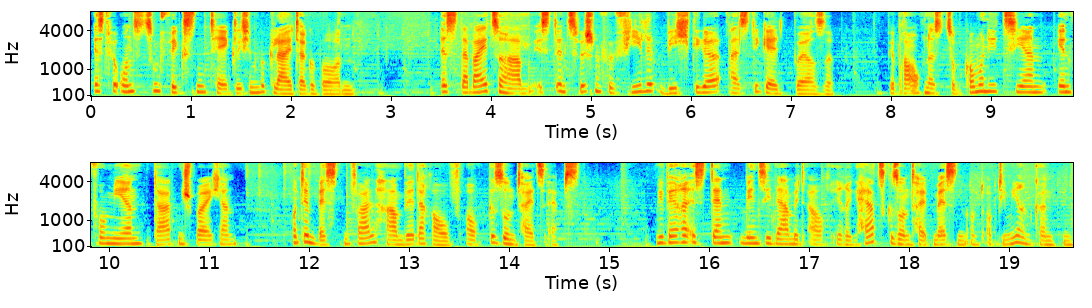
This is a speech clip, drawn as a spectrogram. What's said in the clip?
ist für uns zum fixen täglichen Begleiter geworden. Es dabei zu haben, ist inzwischen für viele wichtiger als die Geldbörse. Wir brauchen es zum Kommunizieren, Informieren, Datenspeichern und im besten Fall haben wir darauf auch Gesundheits-Apps. Wie wäre es denn, wenn Sie damit auch Ihre Herzgesundheit messen und optimieren könnten?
